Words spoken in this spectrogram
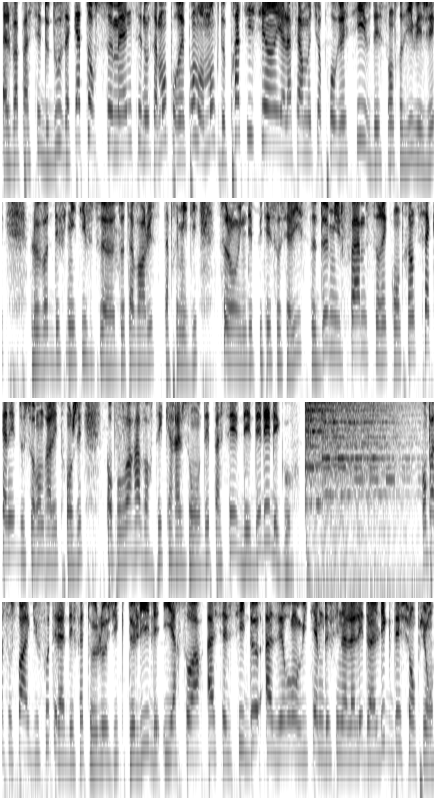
Elle va passer de 12 à 14 semaines. C'est notamment pour répondre au manque de praticiens et à la fermeture progressive des centres d'IVG. Le vote définitif euh, doit avoir lieu cet après-midi. Selon une députée socialiste, 2000 femmes seraient contraintes chaque année de se rendre à l'étranger pour pouvoir avorter car elles ont dépassé les délais légaux. On passe au sport avec du foot et la défaite logique de Lille hier soir à Chelsea 2 à 0 en huitième de finale allée de la Ligue des Champions.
